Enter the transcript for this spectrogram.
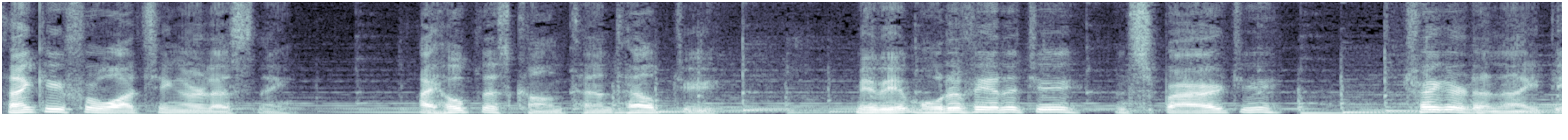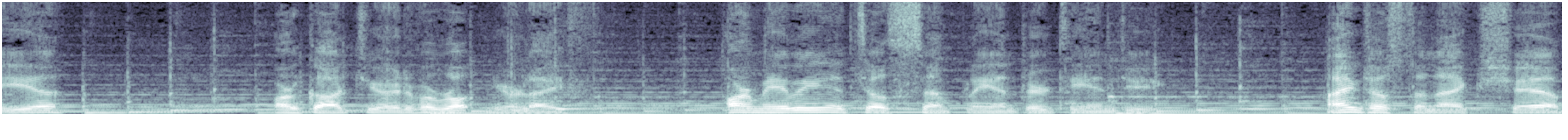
Thank you for watching or listening. I hope this content helped you. Maybe it motivated you, inspired you, triggered an idea, or got you out of a rut in your life. Or maybe it just simply entertained you. I'm just an ex-chef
